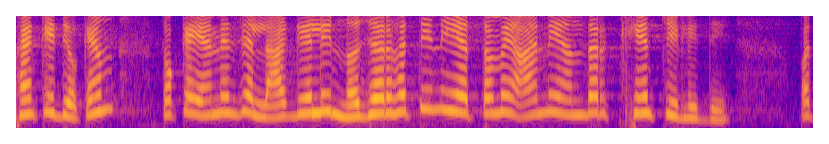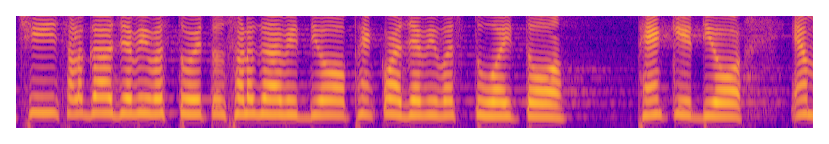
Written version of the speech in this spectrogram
ફેંકી દો કેમ? તો કે એને જે લાગેલી નજર હતી ને એ તમે આની અંદર ખેંચી લીધી. પછી સળગાવ જેવી વસ્તુ હોય તો સળગાવી દો ફેંકવા જેવી વસ્તુ હોય તો ફેંકી દો એમ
